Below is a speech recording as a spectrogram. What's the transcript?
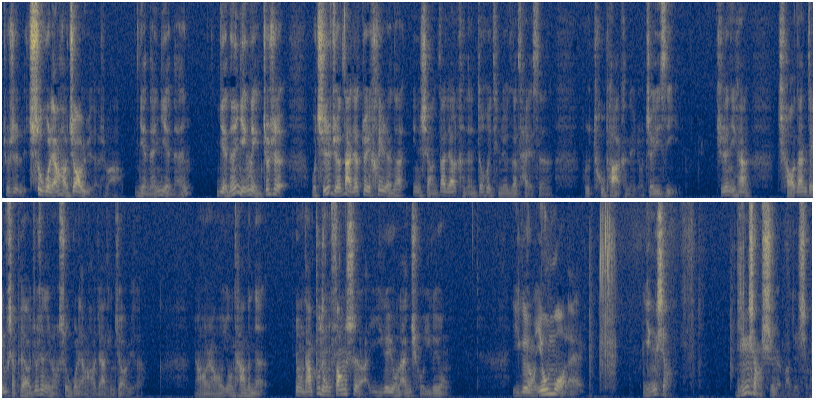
就是受过良好教育的是吧？也能也能也能引领。就是我其实觉得大家对黑人的印象，大家可能都会停留在泰森或者 Two Pac 那种 Jay Z。其实你看乔丹、Dave Chappelle 就是那种受过良好家庭教育的，然后然后用他们的用他不同方式啊，一个用篮球，一个用一个用幽默来影响。影响世人吧，最起码。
